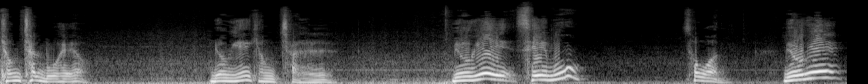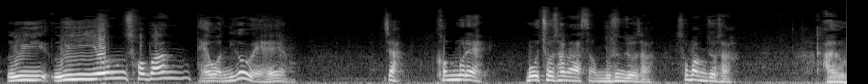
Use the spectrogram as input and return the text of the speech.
경찰 뭐 해요? 명예 경찰. 명예 세무 서원. 명예 의, 의용 소방 대원. 이거 왜 해요? 자, 건물에 뭐 조사 나왔어? 무슨 조사? 소방 조사. 아유,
